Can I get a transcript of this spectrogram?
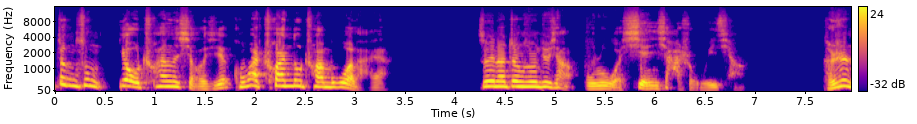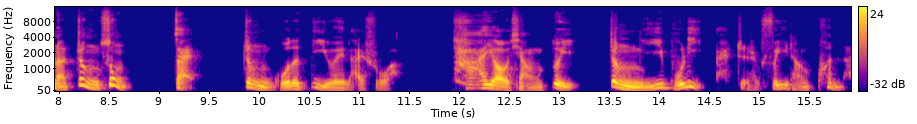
郑宋要穿了小鞋，恐怕穿都穿不过来啊！所以呢，郑宋就想，不如我先下手为强。可是呢，郑宋在郑国的地位来说啊，他要想对郑仪不利，哎，这是非常困难。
